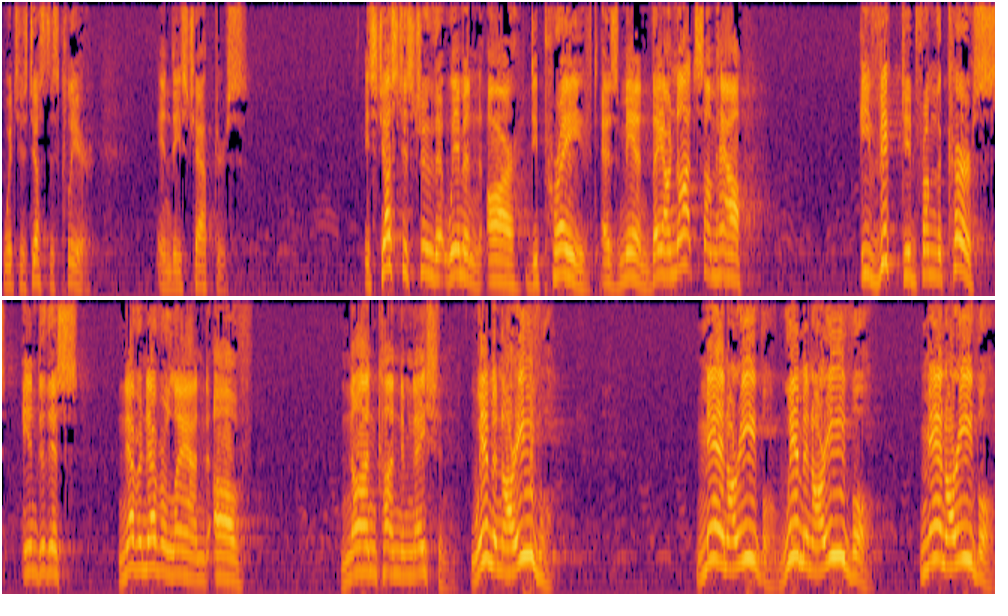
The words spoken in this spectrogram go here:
which is just as clear in these chapters. It's just as true that women are depraved as men. They are not somehow evicted from the curse into this never, never land of non condemnation. Women are evil. Men are evil. Women are evil. Men are evil.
